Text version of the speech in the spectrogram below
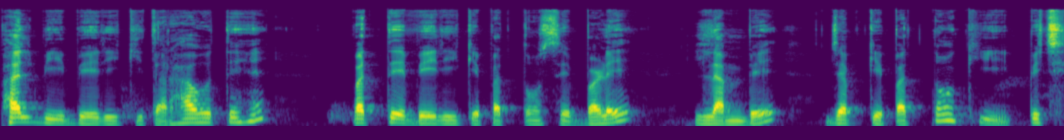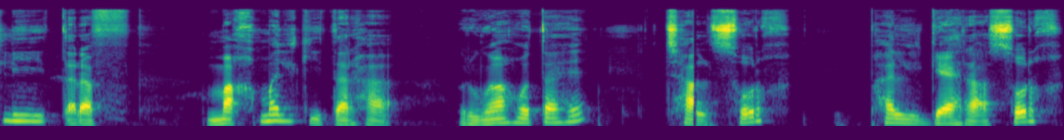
پھل بھی بیری کی طرح ہوتے ہیں، پتے بیری کے پتوں سے بڑے، لمبے، جبکہ پتوں کی پچھلی طرف مخمل کی طرح رواں ہوتا ہے، چھال سرخ، پھل گہرا سرخ،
